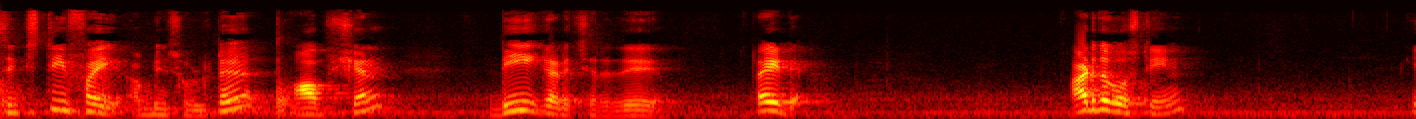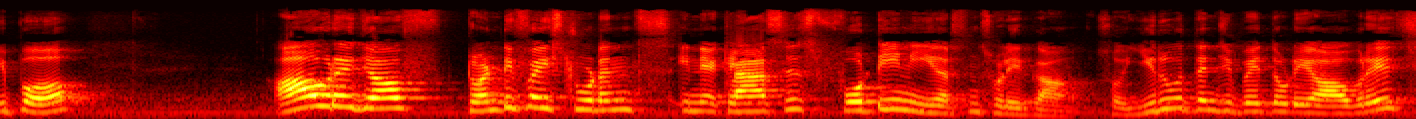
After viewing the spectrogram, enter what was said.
சிக்ஸ்டி ஃபைவ் அப்படின்னு சொல்லிட்டு ஆப்ஷன் டி கிடச்சிருது. ரைட் அடுத்த கொஸ்டின் இப்போ average of twenty five students in a class is fourteen இயர்ஸ்னு சொல்லியிருக்காங்க. ஸோ இருபத்தஞ்சு பேர்த்துடைய ஆவரேஜ்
